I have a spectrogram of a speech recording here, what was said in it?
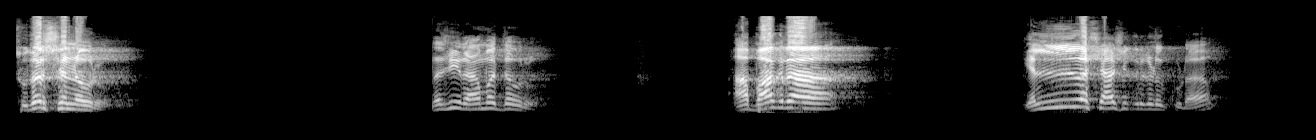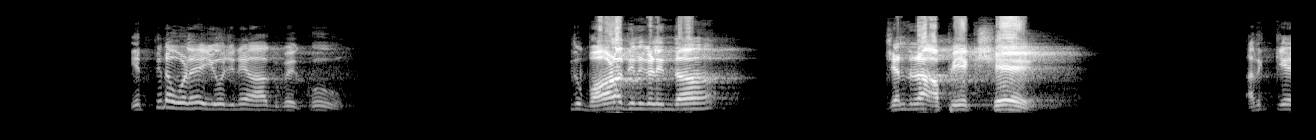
ಸುದರ್ಶನ್ ಅವರು, ನಜೀರ್ ಅಹಮದ್ ಅವರು ಆ ಭಾಗದ ಎಲ್ಲ ಶಾಸಕರುಗಳು ಕೂಡ ಎತ್ತಿನ ಒಳೆ ಯೋಜನೆ ಆಗಬೇಕು. ಇದು ಬಹಳ ದಿನಗಳಿಂದ ಜನರ ಅಪೇಕ್ಷೆ. ಅದಕ್ಕೆ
